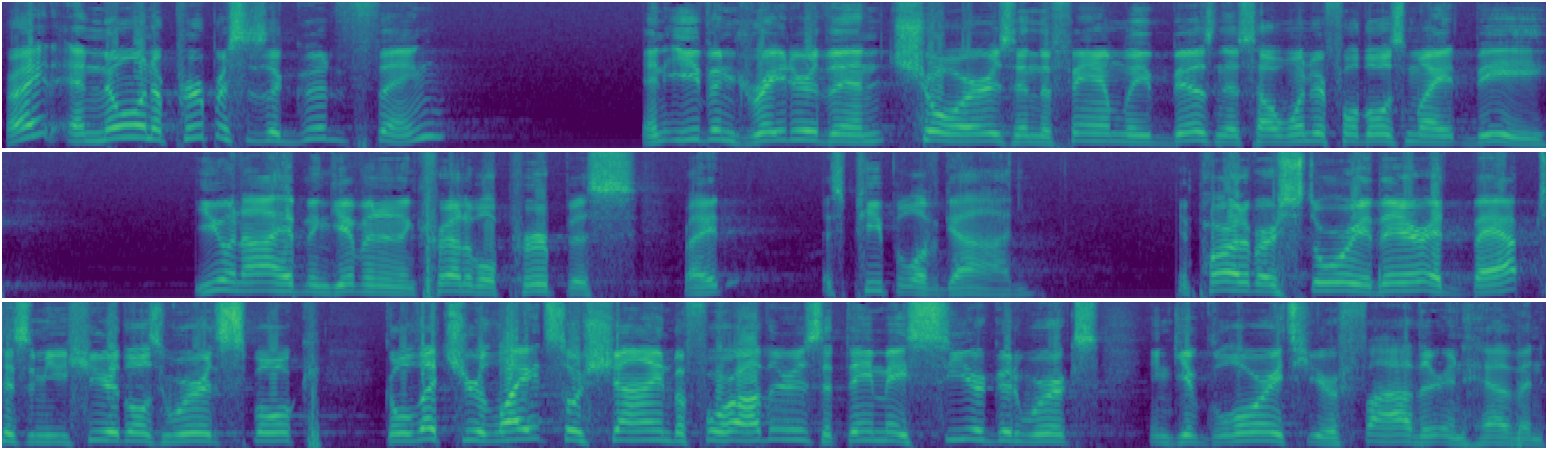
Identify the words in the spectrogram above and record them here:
right? And knowing a purpose is a good thing. And even greater than chores in the family business, how wonderful those might be. You and I have been given an incredible purpose, right, as people of God. And part of our story there at baptism, you hear those words spoke Go let your light so shine before others that they may see your good works and give glory to your Father in heaven.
